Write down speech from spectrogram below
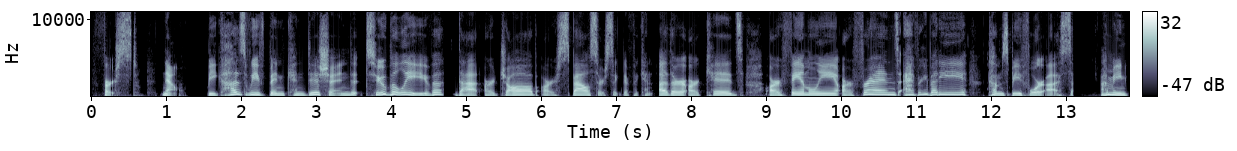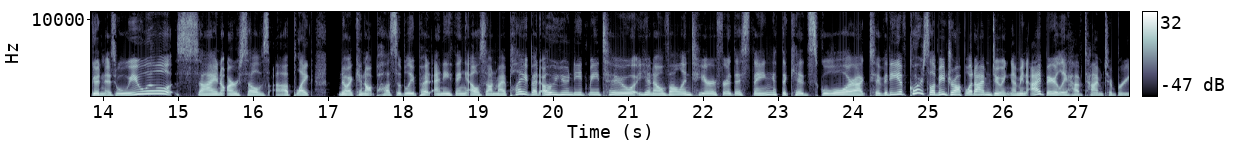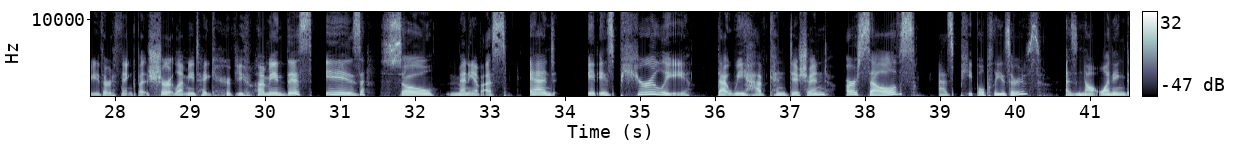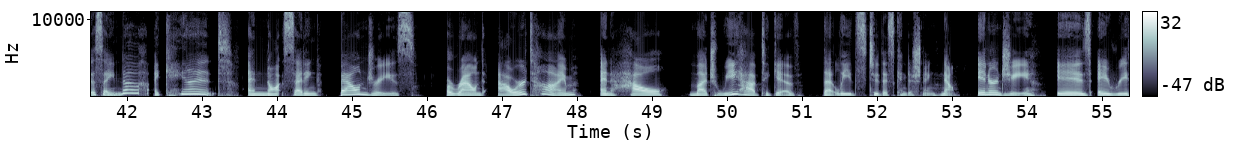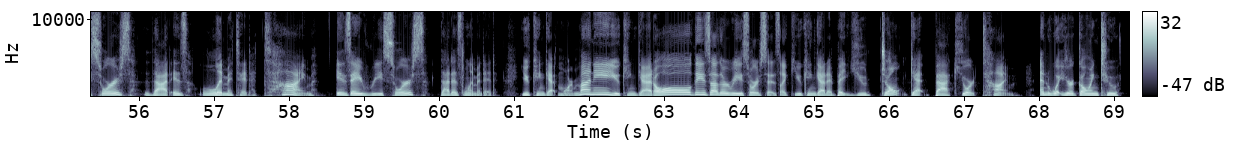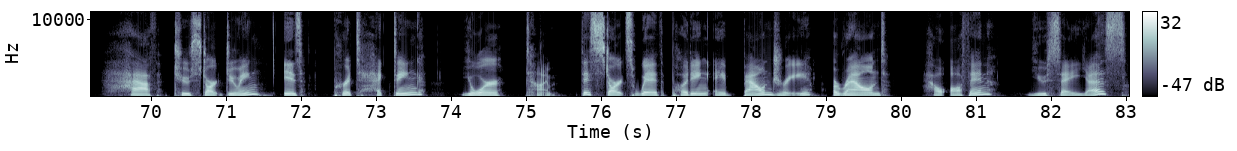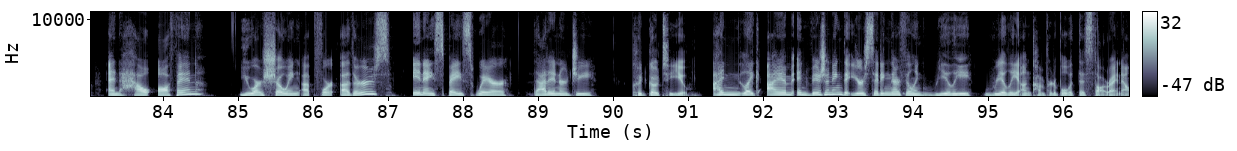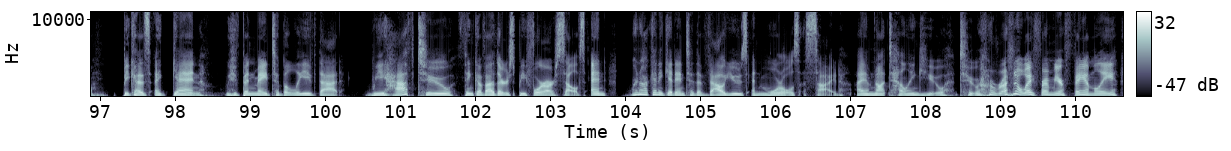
first. Now, because we've been conditioned to believe that our job, our spouse, our significant other, our kids, our family, our friends, everybody comes before us. I mean, goodness, we will sign ourselves up. Like, no, I cannot possibly put anything else on my plate, but oh, you need me to, you know, volunteer for this thing at the kids' school or activity. Of course, let me drop what I'm doing. I mean, I barely have time to breathe or think, but sure, let me take care of you. I mean, this is so many of us. And it is purely that we have conditioned ourselves as people pleasers, as not wanting to say, no, I can't, and not setting boundaries around our time and how much we have to give that leads to this conditioning. Now, energy is a resource that is limited. Time is a resource that is limited. You can get more money, you can get all these other resources, like you can get it, but you don't get back your time. And what you're going to have to start doing is protecting your time. This starts with putting a boundary around how often you say yes and how often you are showing up for others in a space where that energy could go to you. I'm like, I am envisioning that you're sitting there feeling really, really uncomfortable with this thought right now. Because again, we've been made to believe that we have to think of others before ourselves. And we're not going to get into the values and morals side. I am not telling you to run away from your family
